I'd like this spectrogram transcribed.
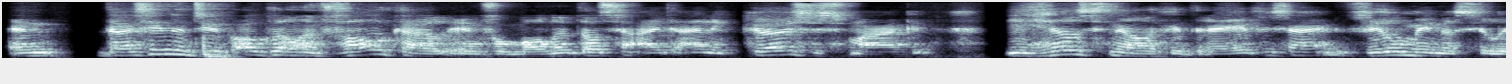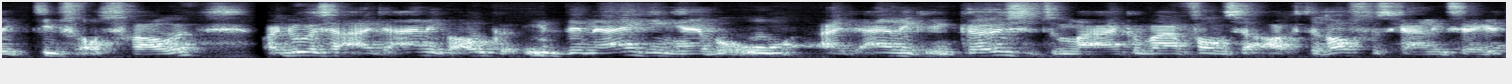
En daar zit natuurlijk ook wel een valkuil in voor mannen. Dat ze uiteindelijk keuzes maken die heel snel gedreven zijn. Veel minder selectief als vrouwen. Waardoor ze uiteindelijk ook de neiging hebben om uiteindelijk een keuze te maken. Waarvan ze achteraf waarschijnlijk zeggen.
